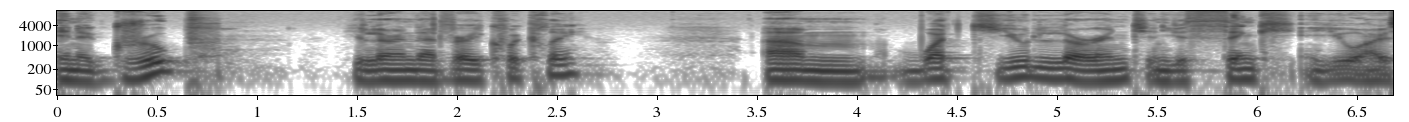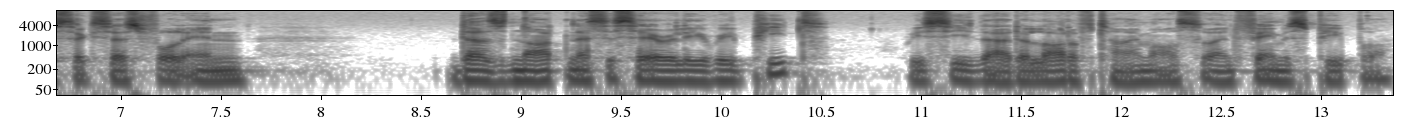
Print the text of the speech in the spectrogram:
in a group. You learn that very quickly. Um, what you learned and you think you are successful in does not necessarily repeat. We see that a lot of time also in famous people.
